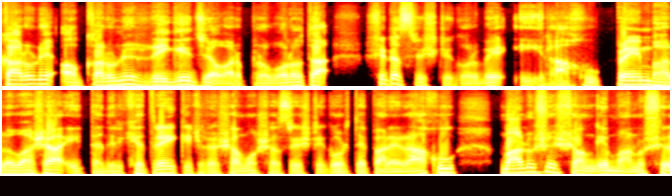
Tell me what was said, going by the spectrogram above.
কারণে অকারণে রেগে যাওয়ার প্রবণতা সেটা সৃষ্টি করবে এই রাহু। প্রেম, ভালোবাসা ইত্যাদির ক্ষেত্রে কিছুটা সমস্যা সৃষ্টি করতে পারে রাহু। মানুষের সঙ্গে মানুষের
